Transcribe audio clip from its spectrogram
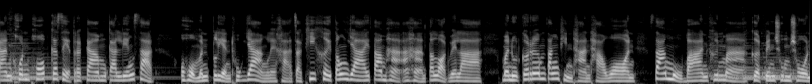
การค้นพบเกษตรกรรม การเลี้ยงสัตว์ โอ้โห มันเปลี่ยนทุกอย่างเลยค่ะ จากที่เคยต้องย้ายตามหาอาหารตลอดเวลา มนุษย์ก็เริ่มตั้งถิ่นฐานถาวร สร้างหมู่บ้านขึ้นมา เกิดเป็นชุมชน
